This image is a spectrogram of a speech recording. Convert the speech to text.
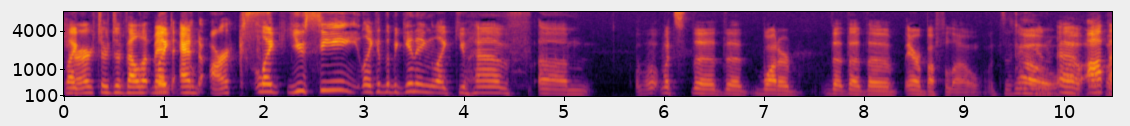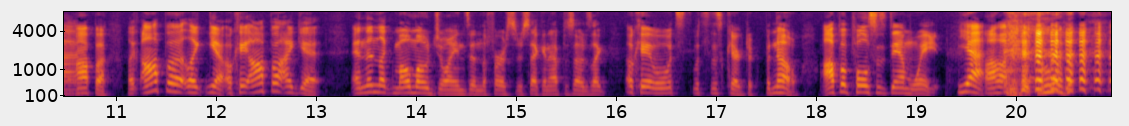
Like- character development like- and arcs? Like, you see, like, at the beginning, like, you have, um, what's the, the water, the, the, the air buffalo? What's his name Oh, again? Oh, uh, Appa. Appa. Like, Appa, like, yeah, okay, Appa, I get. And then like Momo joins in the first or second episode. It's like, okay, well, what's what's this character? But no, Appa pulls his damn weight. yeah. Uh,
